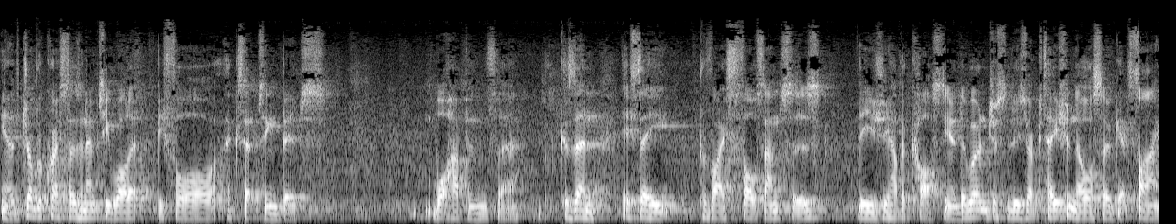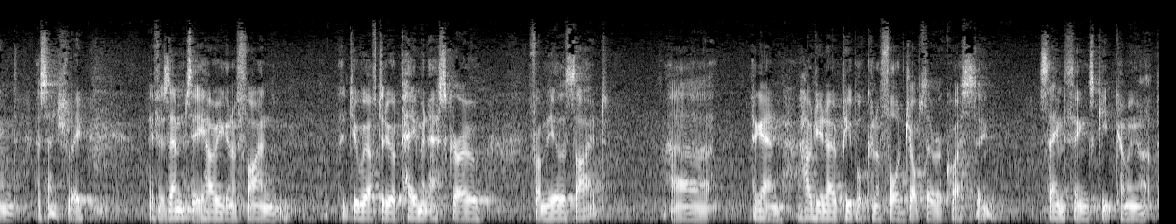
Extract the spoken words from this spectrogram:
you know, the job request has an empty wallet before accepting bids. What happens there? Because then, if they provide false answers, they usually have a cost. You know, they won't just lose reputation; they'll also get fined. Essentially, if it's empty, how are you going to find them? Do we have to do a payment escrow from the other side? Uh, again, how do you know people can afford jobs they're requesting? Same things keep coming up.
